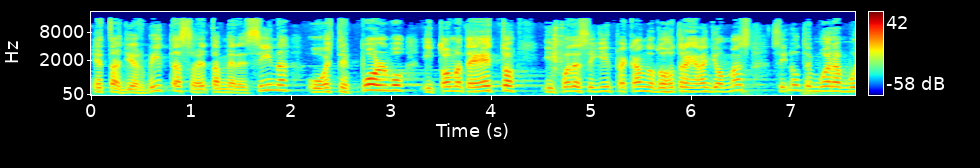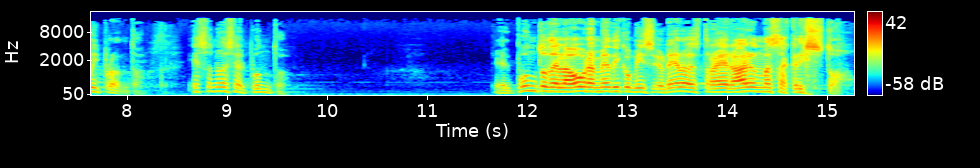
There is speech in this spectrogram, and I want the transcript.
estas hierbitas o esta medicina o este polvo y tómate esto y puedes seguir pecando dos o tres años más si no te mueras muy pronto. Eso no es el punto. El punto de la obra médico misionero es traer almas a Cristo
